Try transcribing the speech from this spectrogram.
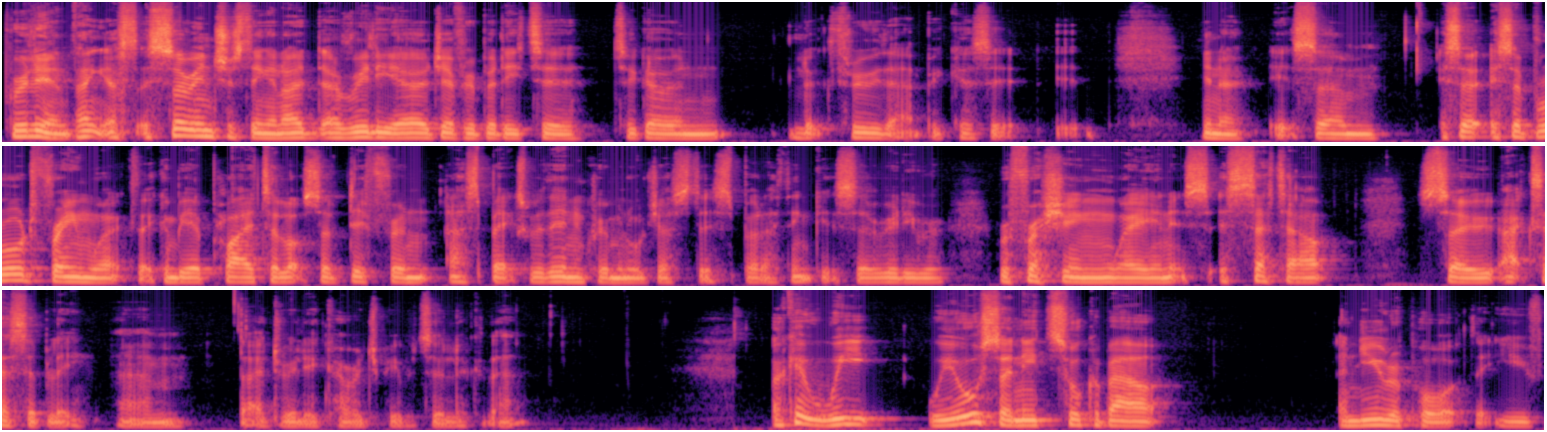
Brilliant. Thank you. It's so interesting and I, I really urge everybody to to go and look through that because it, it you know it's um it's a it's a broad framework that can be applied to lots of different aspects within criminal justice but i think it's a really re- refreshing way and it's, it's set out so accessibly um, that I'd really encourage people to look at that. Okay, we we also need to talk about a new report that you've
